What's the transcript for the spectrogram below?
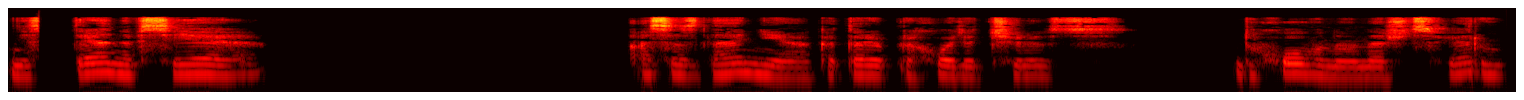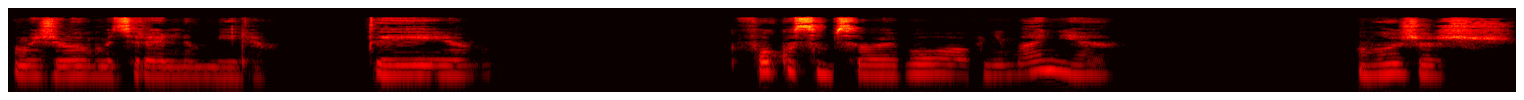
Несмотря на все осознания, которые проходят через духовную нашу сферу, мы живем в материальном мире ты фокусом своего внимания можешь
